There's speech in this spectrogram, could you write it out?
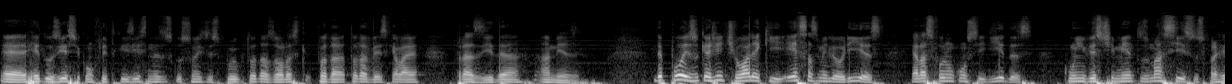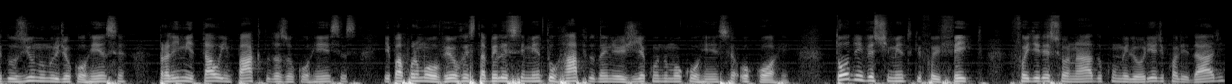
é, reduzir esse conflito que existe nas discussões de expurgo todas as horas, toda, toda vez que ela é trazida à mesa. Depois, o que a gente olha é que essas melhorias elas foram conseguidas com investimentos maciços para reduzir o número de ocorrência, para limitar o impacto das ocorrências e para promover o restabelecimento rápido da energia quando uma ocorrência ocorre. Todo o investimento que foi feito foi direcionado com melhoria de qualidade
